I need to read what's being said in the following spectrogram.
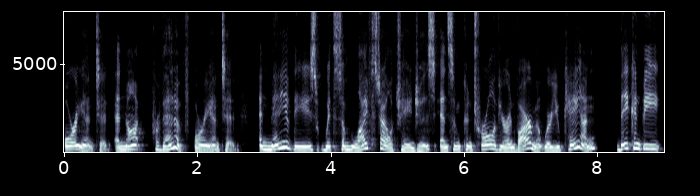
oriented and not preventive mm-hmm. oriented. And many of these, with some lifestyle changes and some control of your environment where you can, they can be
